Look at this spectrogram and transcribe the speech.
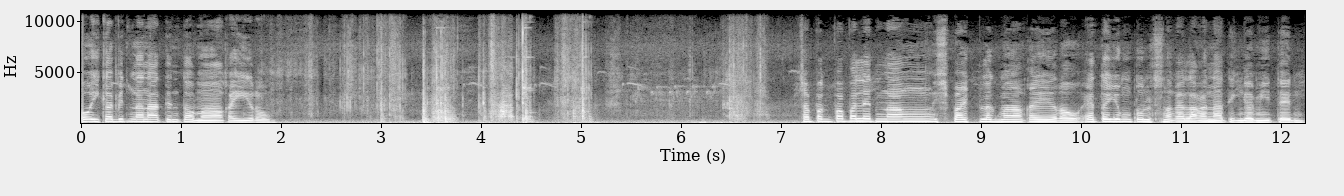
So ikabit na natin to mga ka-hero. Sa pagpapalit ng spark plug mga ka-hero, ito yung tools na kailangan natin gamitin.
